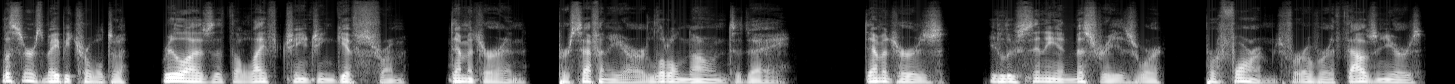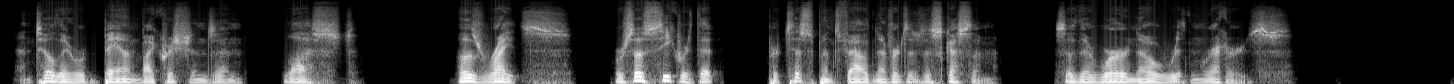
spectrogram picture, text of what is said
listeners may be troubled to realize that the life changing gifts from Demeter and Persephone are little known today. Demeter's Eleusinian mysteries were performed for over a thousand years until they were banned by Christians and lost. Those rites were so secret that participants vowed never to discuss them, so there were no written records.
